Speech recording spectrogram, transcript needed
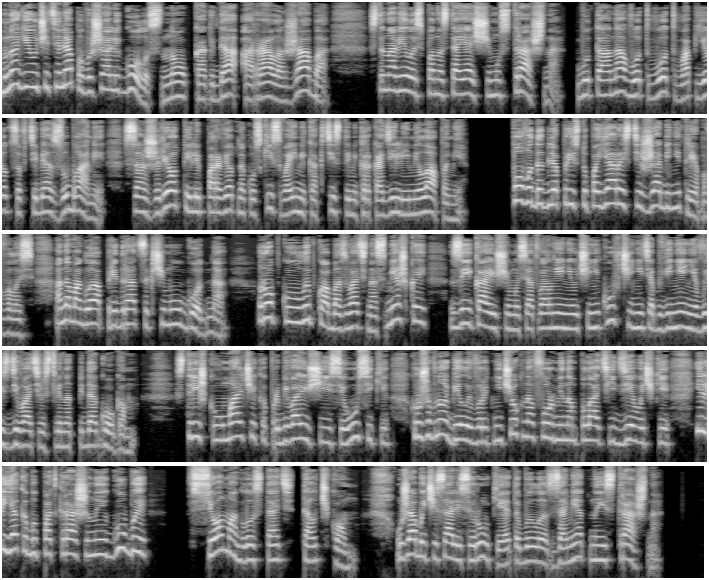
Многие учителя повышали голос, но когда орала жаба, становилось по-настоящему страшно, будто она вот-вот вопьется в тебя зубами, сожрет или порвет на куски своими когтистыми крокодильями лапами. Повода для приступа ярости жабе не требовалось. Она могла придраться к чему угодно. Робкую улыбку обозвать насмешкой, заикающемуся от волнения ученику вчинить обвинение в издевательстве над педагогом. Стрижка у мальчика, пробивающиеся усики, кружевной белый воротничок на форменном платье девочки или якобы подкрашенные губы – все могло стать толчком. У жабы чесались руки, это было заметно и страшно.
